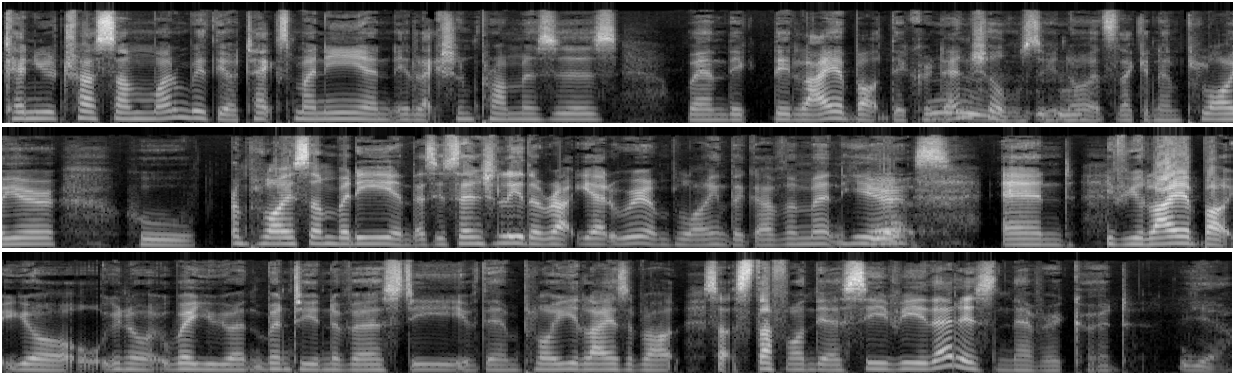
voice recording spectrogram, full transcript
can you trust someone with your tax money and election promises when they, they lie about their credentials? You know, mm-hmm. it's like an employer who employs somebody, and that's essentially the rakyat. We're employing the government here. Yes. And if you lie about your, you know, where you went went to university, if the employee lies about s- stuff on their CV, that is never good. Yeah.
